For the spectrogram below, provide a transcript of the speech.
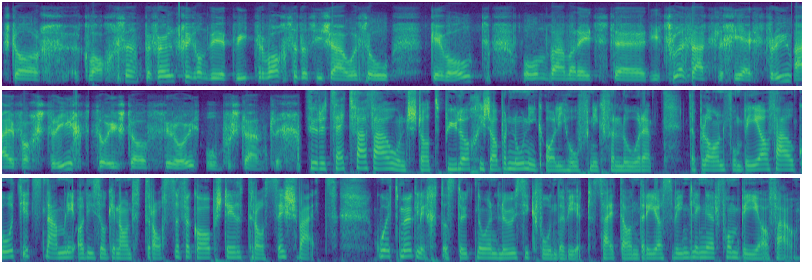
stark gewachsen, die Bevölkerung, und wird weiter wachsen. Das ist auch so gewollt. Und wenn man jetzt äh, die zusätzliche S3 einfach streicht, so ist das für uns unverständlich. Für den ZVV und die Stadt Bülach ist aber noch nicht alle Hoffnung verloren. Der Plan vom BAV geht jetzt nämlich an die sogenannte Trassenvergabestelle Trasse Schweiz. Schweiz. Gut möglich, dass dort noch eine Lösung gefunden wird, sagt Andreas Windlinger vom BAV.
